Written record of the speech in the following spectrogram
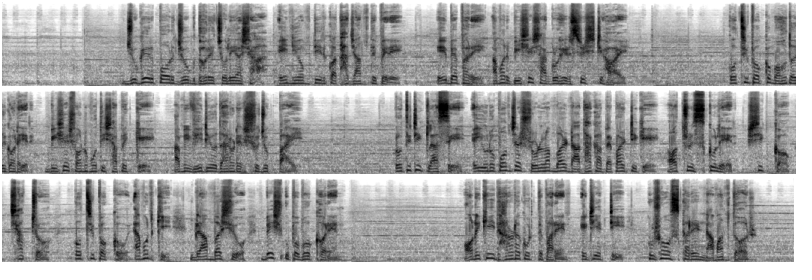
যুগের পর যুগ ধরে চলে আসা এই নিয়মটির কথা জানতে পেরে এই ব্যাপারে আমার বিশেষ আগ্রহের সৃষ্টি হয়। কর্তৃপক্ষ মহোদয়গণের বিশেষ অনুমতি সাপেক্ষে আমি ভিডিও ধারণের সুযোগ পাই। প্রতিটি ক্লাসে এই উনপঞ্চাশ রোল নাম্বার না থাকা ব্যাপারটিকে অত্র স্কুলের শিক্ষক, ছাত্র, কর্তৃপক্ষ, এমনকি গ্রামবাসীও বেশ উপভোগ করেন। অনেকেই ধারণা করতে পারেন এটি একটি কুসংস্কারের নামান্তর।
